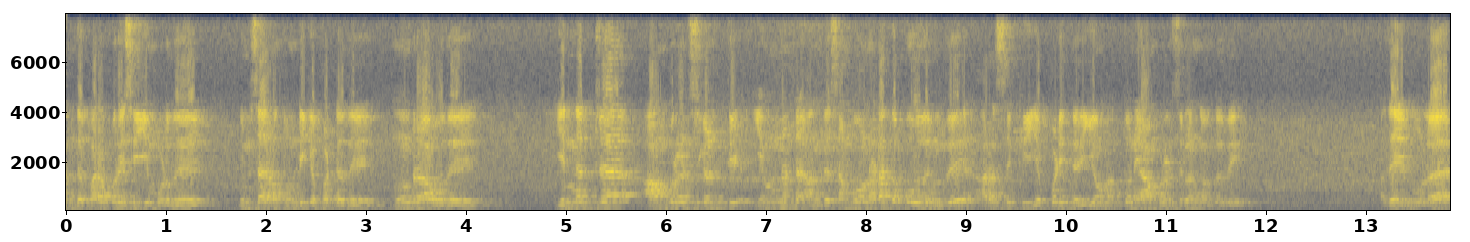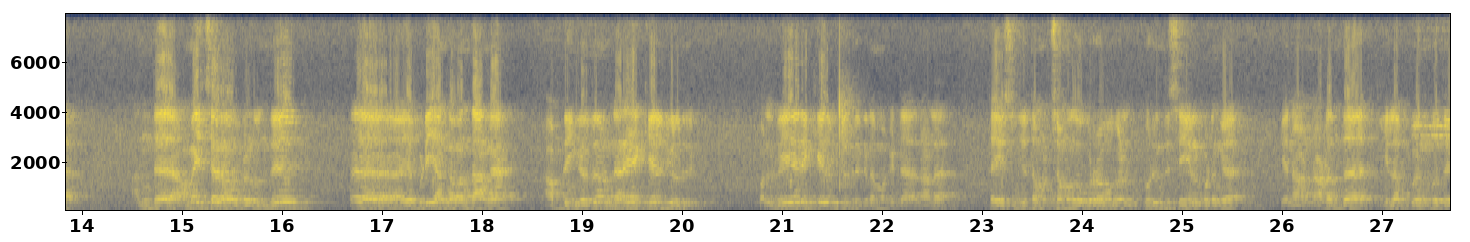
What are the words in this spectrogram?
அந்த பரப்புரை செய்யும் பொழுது மின்சாரம் துண்டிக்கப்பட்டது. மூன்றாவது எண்ணற்ற ஆம்புலன்ஸ்கள் எண்ணற்ற அந்த சம்பவம் நடக்க போகுது என்று அரசுக்கு எப்படி தெரியும்? அத்தனை ஆம்புலன்ஸ்கள் அங்கே வந்தது. அதே போல் அந்த அமைச்சர் அவர்கள் வந்து எப்படி அங்கே வந்தாங்க அப்படிங்கிறதும் நிறைய கேள்விகள் இருக்குது பல்வேறு கேள்விகள் இருக்குது நம்மக்கிட்ட அதனால் தயவு செஞ்சு தமிழ் சமூக உறவுகள் புரிந்து செயல்படுங்க. ஏன்னா நடந்த இழப்பு என்பது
